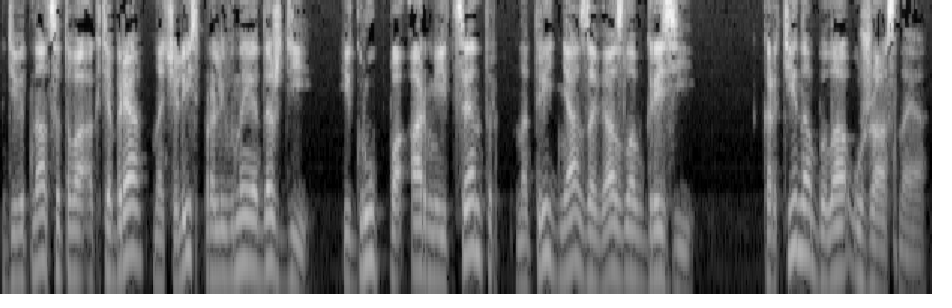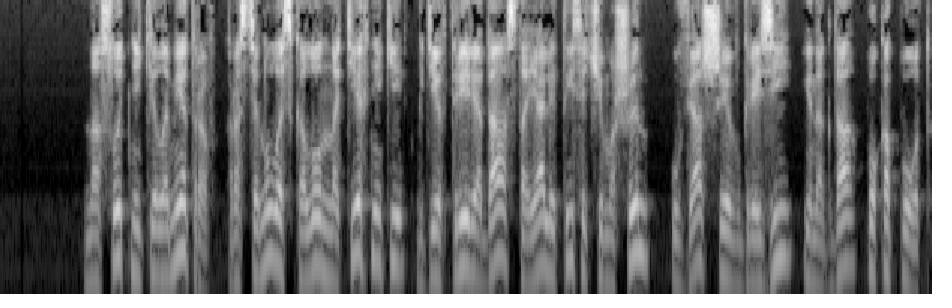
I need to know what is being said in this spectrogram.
19 октября начались проливные дожди, и группа армий «Центр» на три дня завязла в грязи. Картина была ужасная. На сотни километров растянулась колонна техники, где в три ряда стояли тысячи машин, увязшие в грязи, иногда по капот.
